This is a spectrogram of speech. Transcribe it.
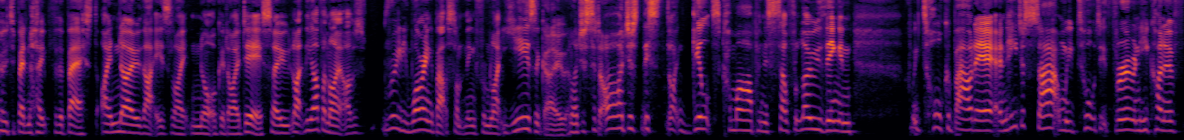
go to bed and hope for the best. I know that is like not a good idea. So like the other night I was really worrying about something from like years ago and I just said, "Oh, I just this like guilt's come up and this self-loathing and can we talk about it?" And he just sat and we talked it through and he kind of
